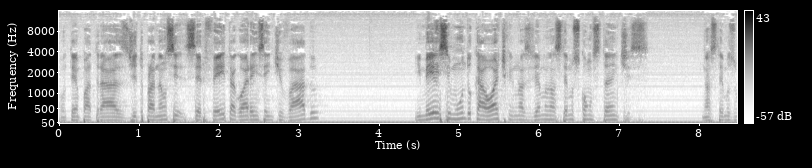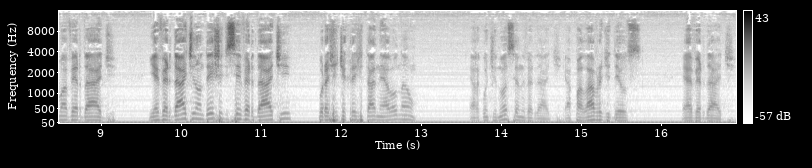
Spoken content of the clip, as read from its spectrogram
um tempo atrás dito para não ser feito agora é incentivado. Em meio a esse mundo caótico que nós vivemos, nós temos constantes nós temos uma verdade. E a verdade não deixa de ser verdade por a gente acreditar nela ou não. Ela continua sendo verdade. A palavra de Deus é a verdade.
